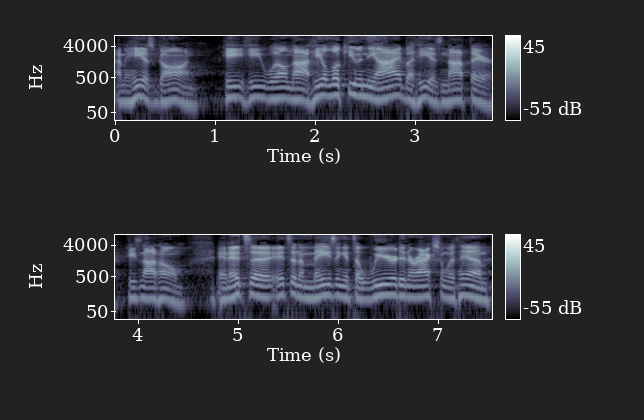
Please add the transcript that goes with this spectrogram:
I mean, he is gone. He, he will not. He'll look you in the eye, but he is not there. He's not home. And it's, a, it's an amazing, it's a weird interaction with him,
